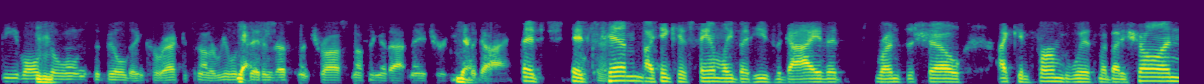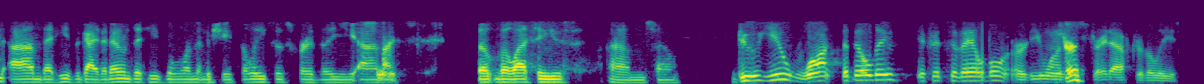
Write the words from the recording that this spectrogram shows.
Steve also Mhm. owns the building, correct? It's not a real Yes. estate investment trust, nothing of that nature. He's Yeah. the guy. It's it's Okay. him. I think his family, but he's the guy that runs the show. I confirmed with my buddy Sean um, that he's the guy that owns it. He's the one that negotiates the leases for the um, Nice. the, the lessees. Um, so Do you want the building if it's available, or do you want to Sure. go straight after the lease?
